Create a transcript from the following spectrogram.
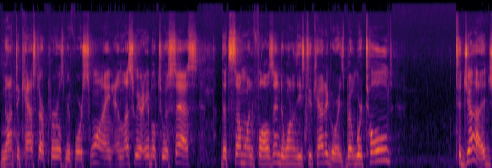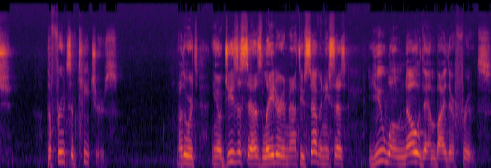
not to cast our pearls before swine unless we are able to assess that someone falls into one of these two categories? But we're told to judge the fruits of teachers. In other words, you know, Jesus says later in Matthew 7, he says, You will know them by their fruits.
